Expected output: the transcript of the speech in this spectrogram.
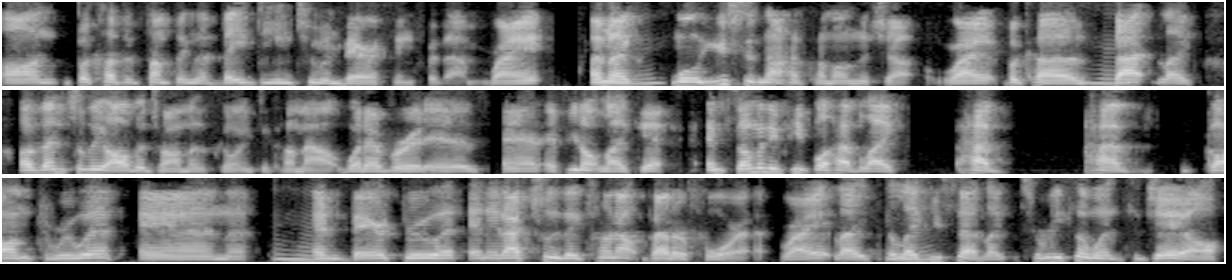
on because it's something that they deem too embarrassing for them, right? I'm mm-hmm. like, well, you should not have come on the show, right? Because mm-hmm. that like eventually all the drama is going to come out, whatever it is. And if you don't like it, and so many people have like have have gone through it and mm-hmm. and bear through it and it actually they turn out better for it right like mm-hmm. like you said like teresa went to jail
